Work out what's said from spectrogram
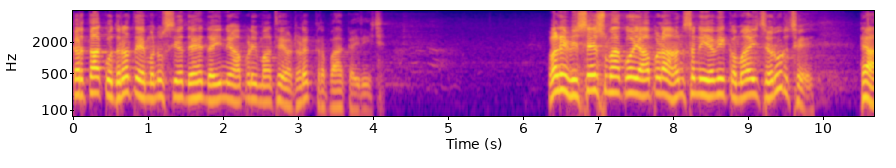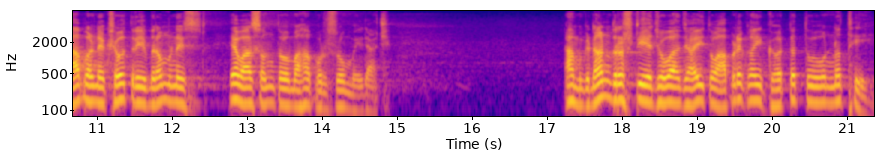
કરતા કુદરતે મનુષ્ય દેહ દઈને આપણી માથે અઢળક કૃપા કરી છે. વળી વિશેષમાં કોઈ આપણા હંસની એવી કમાઈ જરૂર છે? હે, આપણને ક્ષોત્રી બ્રહ્મનિષ્ઠ એવા સંતો, મહાપુરુષો મળ્યા છે. આમ જ્ઞાન દ્રષ્ટિએ જોવા જાય તો આપણે કંઈ ઘટતું નથી.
